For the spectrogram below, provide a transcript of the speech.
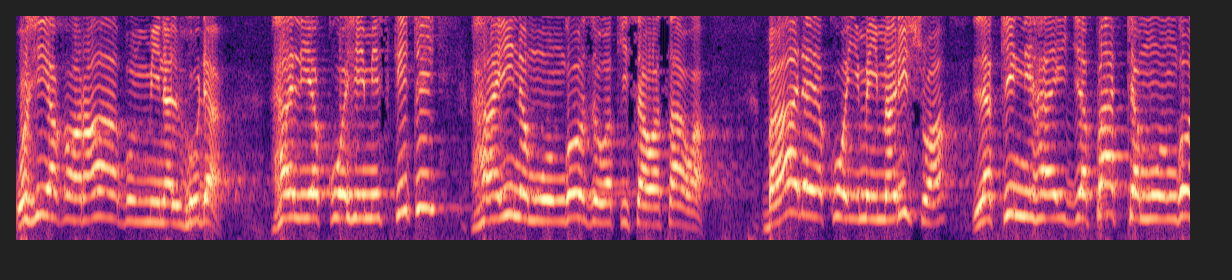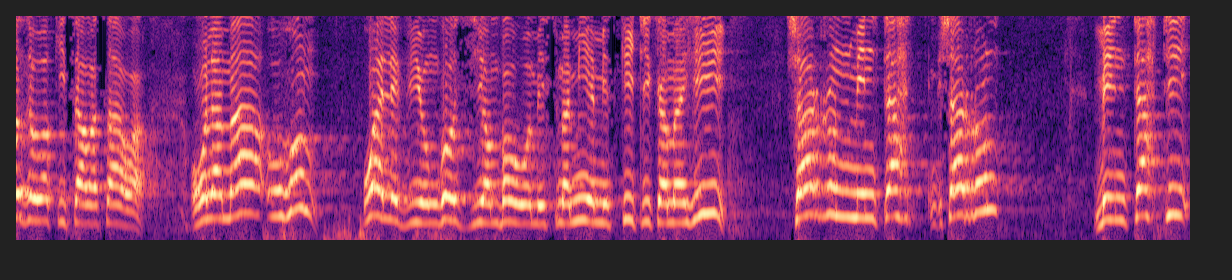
Wa hiya gharabun min alhuda hali ya kuwa hii misikiti haina mwongozo wa kisawasawa. Baada ya kuwa imeimarishwa lakini haijapata mwongozo wa kisawasawa. Ulamauhum wale viongozi ambao wamesimamia misikiti kama hii sharun min tahti, min tahti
